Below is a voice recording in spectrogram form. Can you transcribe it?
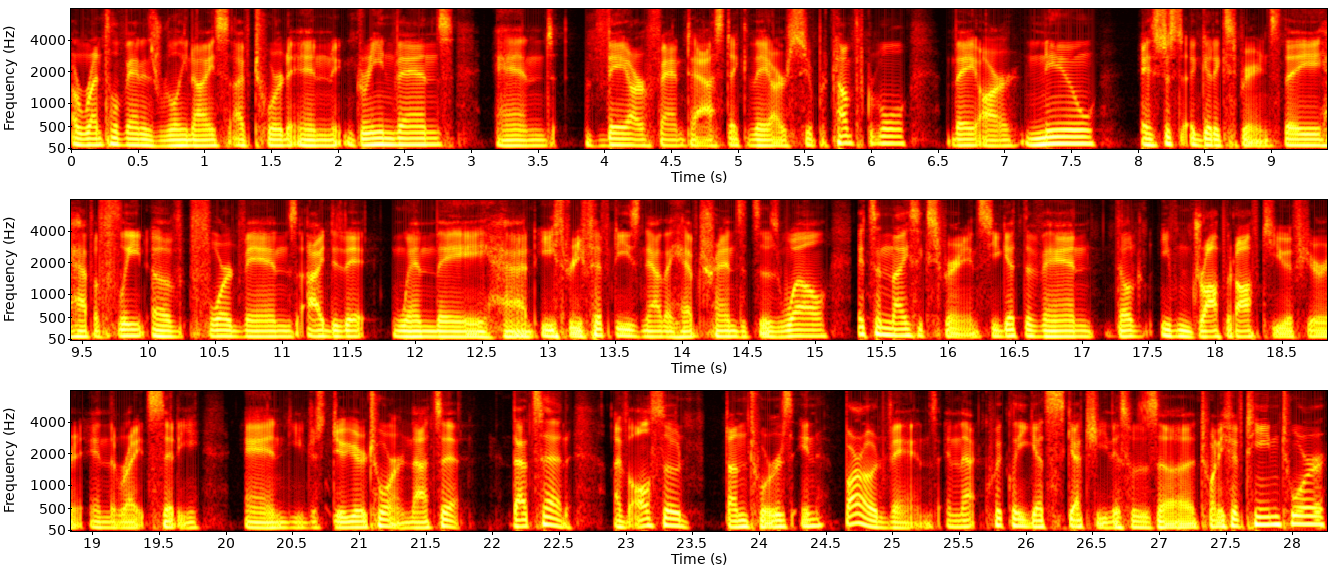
a rental van is really nice. I've toured in green vans and they are fantastic. They are super comfortable, they are new. It's just a good experience. They have a fleet of Ford vans. I did it when they had E350s. Now they have transits as well. It's a nice experience. You get the van, they'll even drop it off to you if you're in the right city, and you just do your tour, and that's it. That said, I've also done tours in borrowed vans, and that quickly gets sketchy. This was a 2015 tour,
